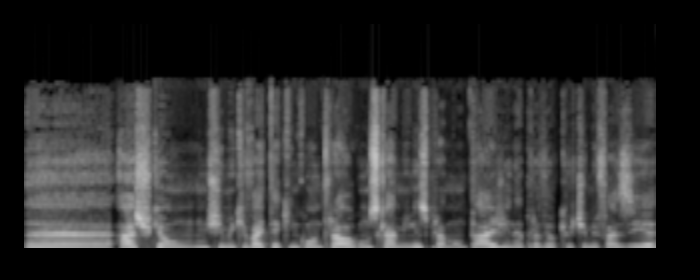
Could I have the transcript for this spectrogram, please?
É, acho que é um, um, time que vai ter que encontrar alguns caminhos para montagem, né? Para ver o que o time fazia.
